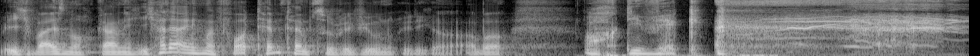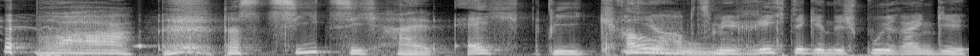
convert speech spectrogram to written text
ich weiß noch gar nicht. Ich hatte eigentlich mal vor, Temtem zu reviewen, Rüdiger, aber. Ach, geh weg. Boah. Das zieht sich halt echt wie kaum. Ihr habt mir richtig in die Spur reinge.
